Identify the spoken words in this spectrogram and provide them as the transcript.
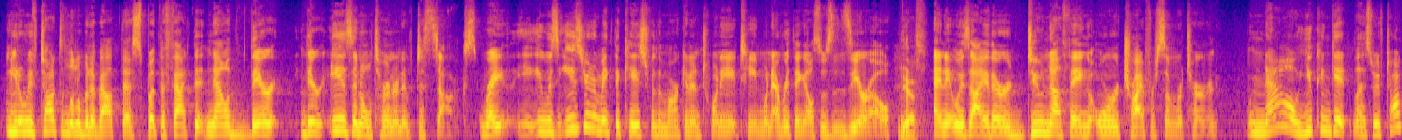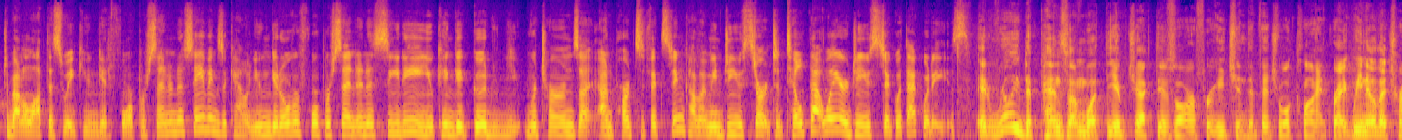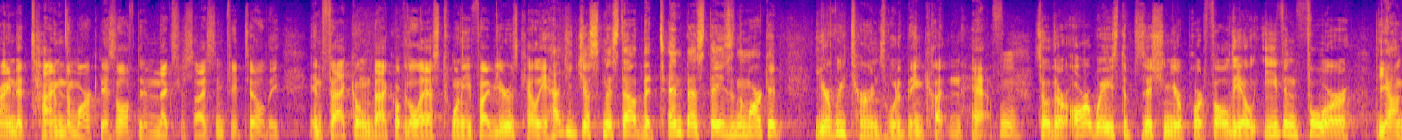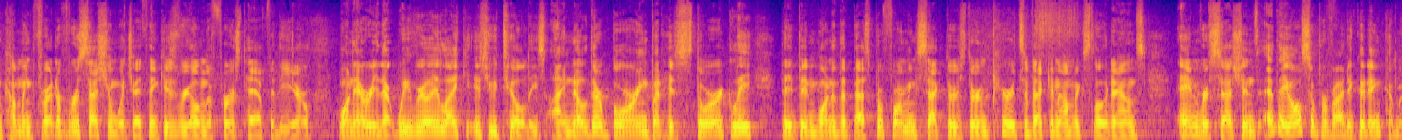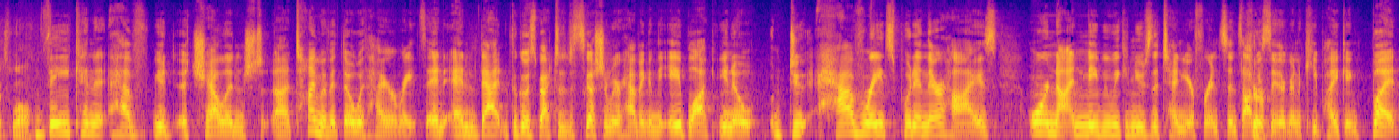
You know, we've talked a little bit about this, but the fact that now there there is an alternative to stocks, right? It was easier to make the case for the market in 2018 when everything else was at zero. Yes. And it was either do nothing or try for some return now you can get, as we've talked about a lot this week, you can get 4% in a savings account. You can get over 4% in a CD. You can get good returns on parts of fixed income. I mean, do you start to tilt that way or do you stick with equities? It really depends on what the objectives are for each individual client, right? We know that trying to time the market is often an exercise in futility. In fact, going back over the last 25 years, Kelly, had you just missed out the 10 best days in the market, your returns would have been cut in half. Hmm. So there are ways to position your portfolio even for the oncoming threat of recession, which I think is real in the first half of the year. One area that we really like is utilities. I know they're boring, but historically, they've been one of the best performing sectors during periods of economic slowdowns and recessions, and they also provide a good income as well. They can have a challenged uh, time of it, though, with higher rates. And, and that goes back to the discussion we were having in the A block. You know, do have rates put in their highs or not? And maybe we can use the 10 year, for instance. Obviously, sure. they're going to keep hiking. But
